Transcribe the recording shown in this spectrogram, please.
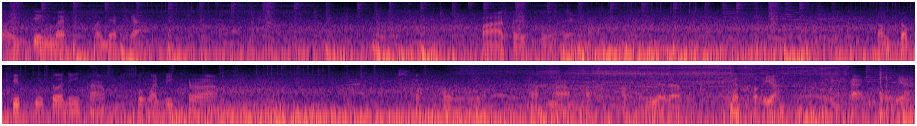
วยจริงไหมบรรยากาศ ฟ้าสวยๆต้องจบคลิปด้วยตัวนี้ครับ สวัสดีครับโอ้โหอะอะอะอะเบียร์แล้วขออย่างขออย่าง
